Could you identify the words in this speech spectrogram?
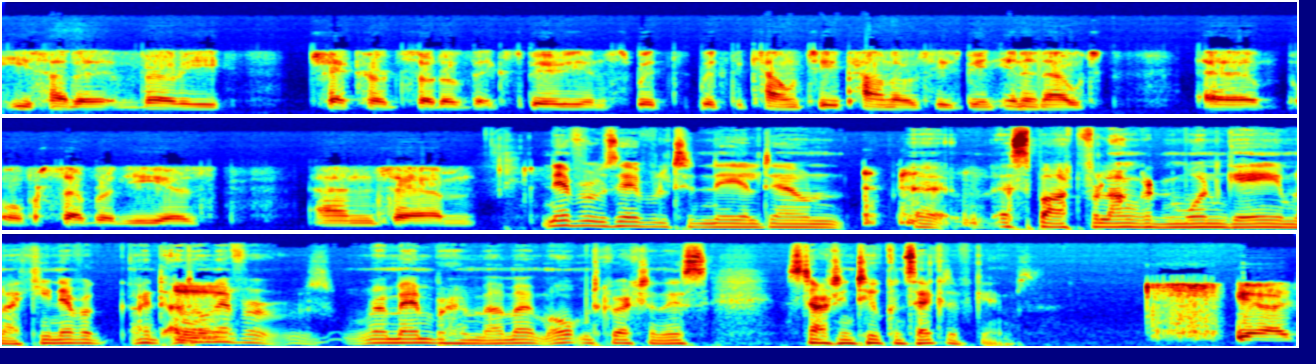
he's had a very checkered sort of experience with, with the county panels. He's been in and out uh, over several years and um, never was able to nail down uh, a spot for longer than one game. Like he never, I, I don't mm. ever remember him. I'm, I'm open to correction on this, starting two consecutive games. Yeah, I'd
